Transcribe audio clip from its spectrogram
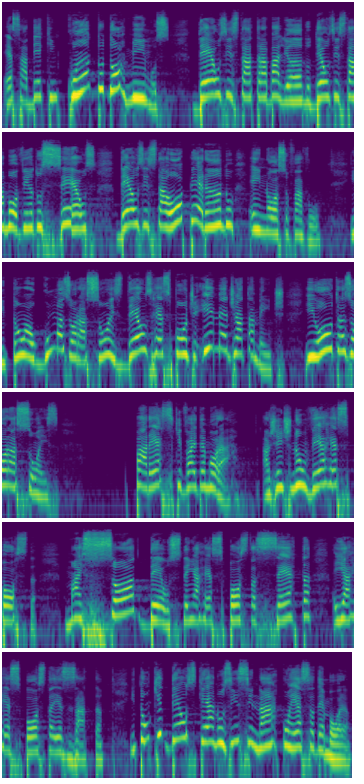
é saber que enquanto dormimos, Deus está trabalhando, Deus está movendo os céus, Deus está operando em nosso favor. Então, algumas orações Deus responde imediatamente, e outras orações parece que vai demorar. A gente não vê a resposta, mas só Deus tem a resposta certa e a resposta exata. Então, o que Deus quer nos ensinar com essa demora?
